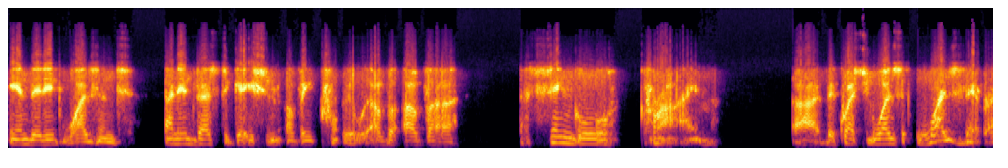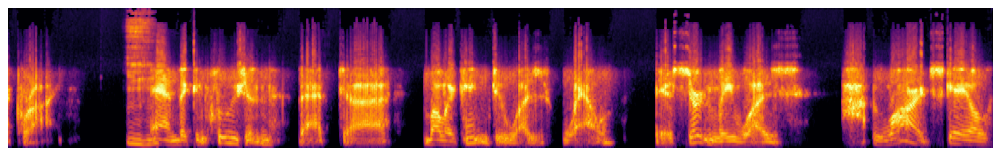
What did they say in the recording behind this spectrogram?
in that it wasn't an investigation of a of, of a, a single crime uh, the question was, was there a crime? Mm-hmm. And the conclusion that uh, Mueller came to was, well, there certainly was large scale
